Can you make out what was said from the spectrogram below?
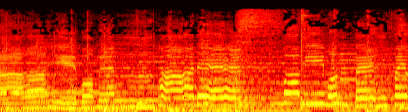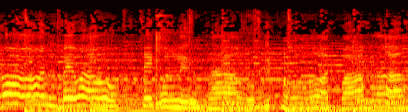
อายบ่แม่นผ้าแดงบ่มีมนแต่งไปอ้อนไปเว้า ให้คนลืมคราวคือทอดความหลัง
